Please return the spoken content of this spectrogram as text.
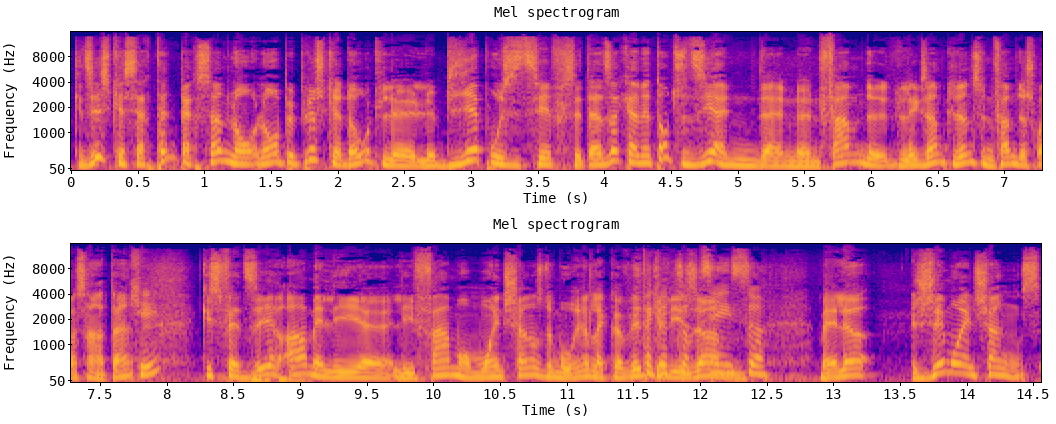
qui disent que certaines personnes l'ont un peu plus que d'autres le, biais positif. C'est-à-dire qu'admettons, tu dis à une, une, femme, de, l'exemple que tu donnes, c'est une femme de 60 ans, qui se fait dire, ah, mais les, euh, les femmes ont moins de chances de mourir de la COVID que, les hommes. Ça. Mais ben là, j'ai moins de chance.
